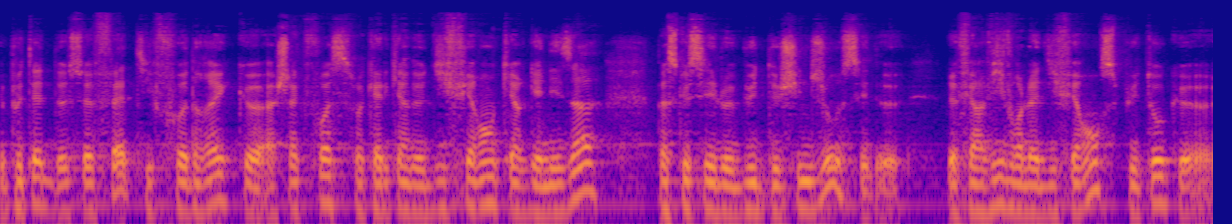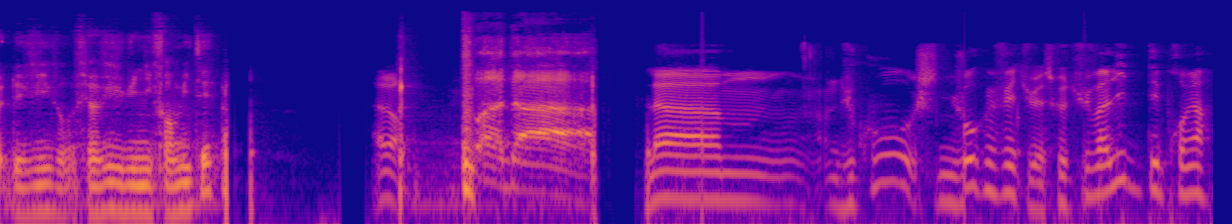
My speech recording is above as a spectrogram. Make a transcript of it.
et peut-être de ce fait, il faudrait que à chaque fois ce soit quelqu'un de différent qui organise ça, parce que c'est le but de Shinjo, c'est de, de faire vivre la différence plutôt que de vivre, faire vivre l'uniformité. Alors, Pada hum, du coup, Shinjo, que fais-tu? Est-ce que tu valides tes premières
